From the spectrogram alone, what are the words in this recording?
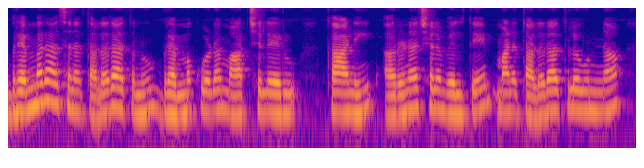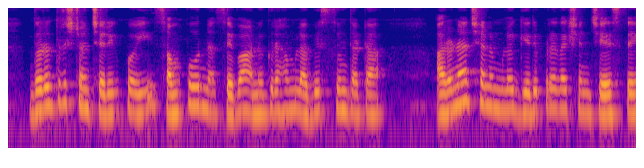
బ్రహ్మ రాసిన తలరాతను బ్రహ్మ కూడా మార్చలేరు. కానీ అరుణాచలం వెళ్తే మన తలరాతలో ఉన్న దురదృష్టం చెరిగిపోయి సంపూర్ణ శివ అనుగ్రహం లభిస్తుందట. అరుణాచలంలో గిరి ప్రదక్షిణ చేస్తే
